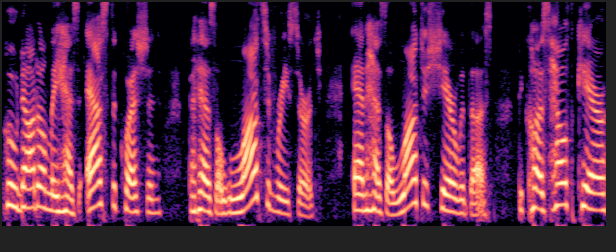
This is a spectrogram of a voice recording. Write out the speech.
who not only has asked the question, but has lots of research and has a lot to share with us because healthcare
